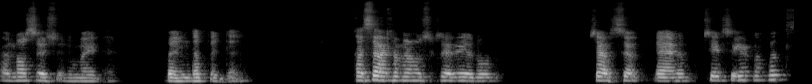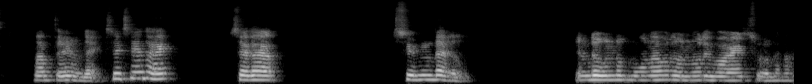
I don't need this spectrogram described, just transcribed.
കോൺവെർസേഷനുമായിട്ട് ബന്ധപ്പെട്ട് ഖസാക്കിനെ ചർച്ച ഞാനും ചേച്ചിയും നമ്മൾ നടത്തുകയുണ്ടായി ചേച്ചിയുടെ ചില ചിന്തകൾ എന്തുകൊണ്ട് മൂന്നാമത് ഒന്നുകൂടി വായിച്ചു കൊടുക്കണം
